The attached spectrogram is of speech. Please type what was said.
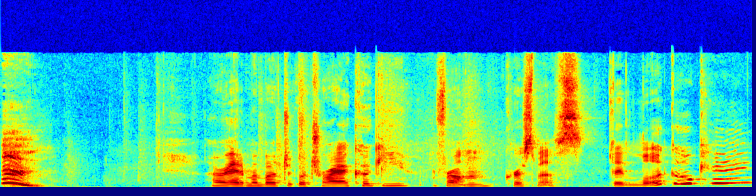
all right, I'm about to go try a cookie from Christmas. They look okay.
